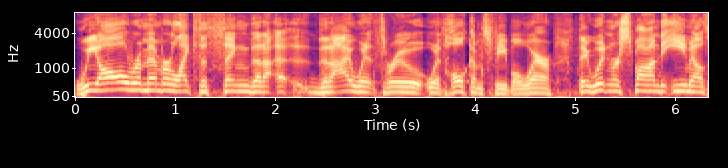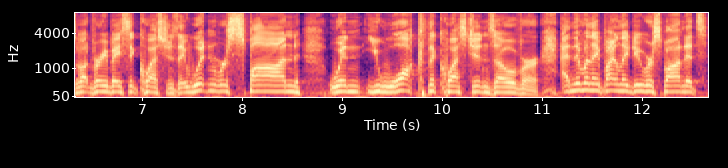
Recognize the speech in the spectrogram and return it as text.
We all remember like the thing that I, that I went through with Holcomb's people where they wouldn't respond to emails about very basic questions. They wouldn't respond when you walk the questions over. And then when they finally do respond, it's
